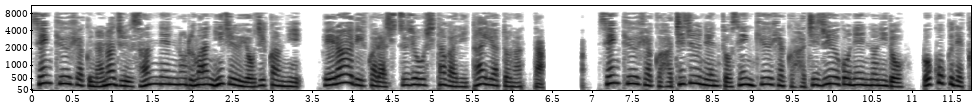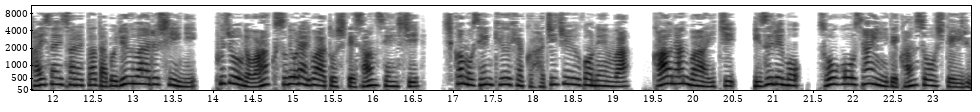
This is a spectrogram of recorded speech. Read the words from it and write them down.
1973年のルマン24時間にフェラーリから出場したがリタイアとなった。1980年と1985年の2度、母国で開催された WRC に、プジョーのワークスドライバーとして参戦し、しかも1985年は、カーナンバー1、いずれも総合3位で完走している。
